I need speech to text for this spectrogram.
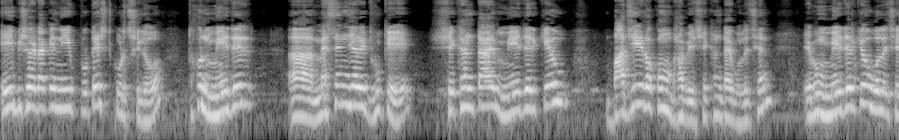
এই বিষয়টাকে নিয়ে প্রোটেস্ট করছিল, তখন মেয়েদের মেসেঞ্জারে ঢুকে সেখানটায় মেয়েদেরকেও বাজে রকমভাবে সেখানটায় বলেছেন এবং মেয়েদেরকেও বলেছে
